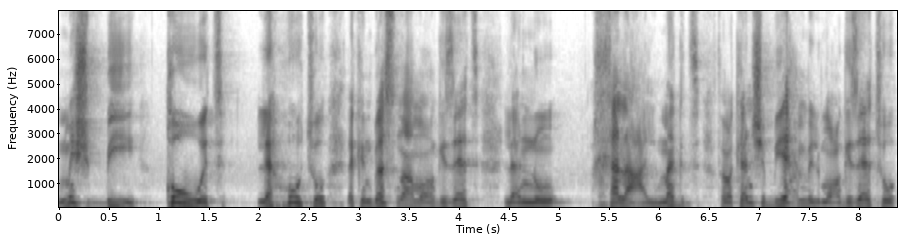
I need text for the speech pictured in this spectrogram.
مش بقوة لاهوته لكن بيصنع معجزات لأنه خلع المجد فما كانش بيعمل معجزاته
